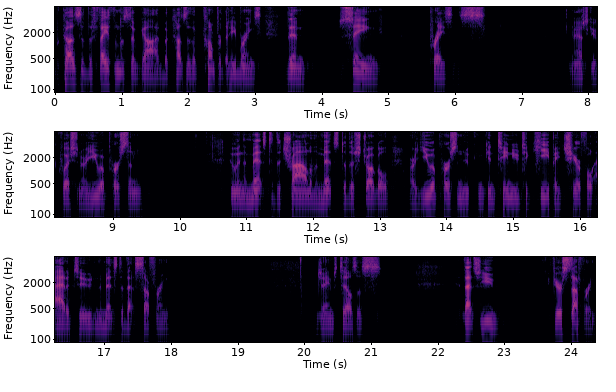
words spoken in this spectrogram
because of the faithfulness of God, because of the comfort that He brings, then sing praises. Let me ask you a question Are you a person who, in the midst of the trial, in the midst of the struggle, are you a person who can continue to keep a cheerful attitude in the midst of that suffering? James tells us if that's you, if you're suffering,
